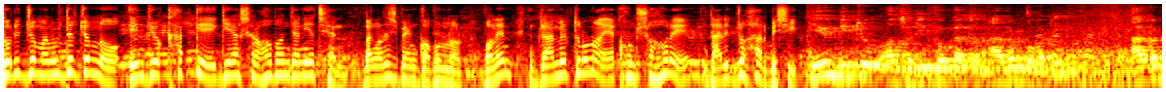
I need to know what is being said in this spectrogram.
দরিদ্র মানুষদের জন্য এনজিও খাতকে এগিয়ে আসার আহ্বান জানিয়েছেন বাংলাদেশ ব্যাংক গভর্নর। বলেন গ্রামের তুলনায় এখন শহরে দারিদ্র্য হার বেশি। Need to also refocus on urban poverty, urban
